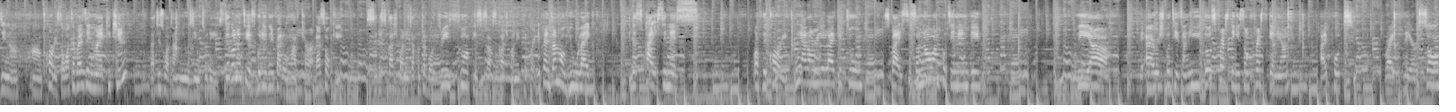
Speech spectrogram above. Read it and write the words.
dinner um, curry. So whatever is in my kitchen that is what I'm using today. Still gonna taste good even if I don't have carrot. That's okay. See the scotch bonnet I put about three small pieces of scotch bonnet pepper. It depends on how you like the spiciness of the curry. Me I don't really like it too spicy. So now I'm putting in the the uh the Irish potato. And those first thing is some fresh scallion I put right there. So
